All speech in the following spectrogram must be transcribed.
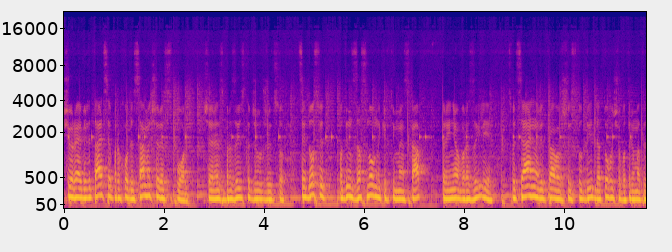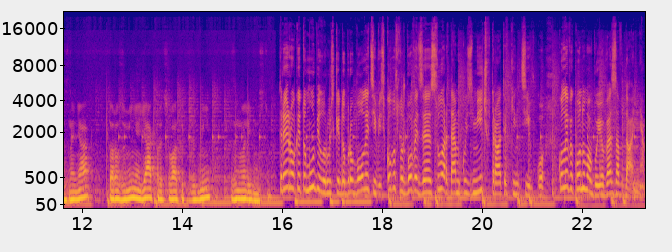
що реабілітація проходить саме через спорт, через бразильське джиу-джитсу. Цей досвід один з засновників TMS Hub прийняв в Бразилії, спеціально відправившись туди для того, щоб отримати знання та розуміння, як працювати з людьми з інвалідністю. Три роки тому білоруський доброволець і військовослужбовець ЗСУ Артем Кузьміч втратив кінцівку, коли виконував бойове завдання.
